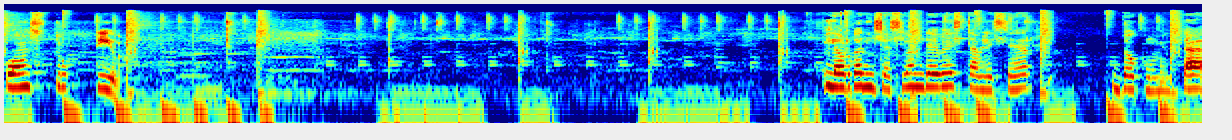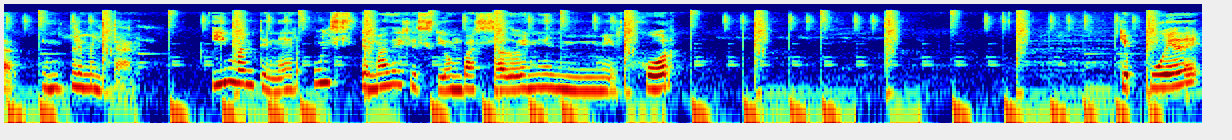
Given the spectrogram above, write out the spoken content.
constructiva. La organización debe establecer, documentar, implementar y mantener un sistema de gestión basado en el mejor que puede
